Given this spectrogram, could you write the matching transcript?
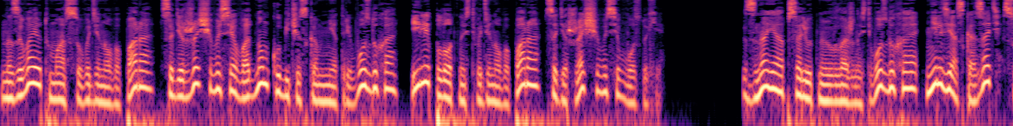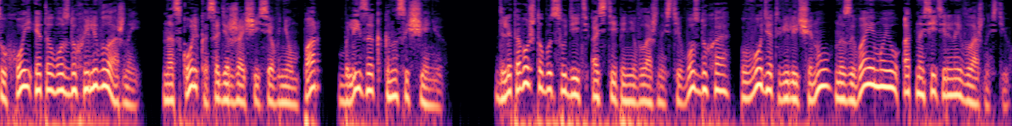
называют массу водяного пара, содержащегося в одном кубическом метре воздуха или плотность водяного пара, содержащегося в воздухе. Зная абсолютную влажность воздуха, нельзя сказать, сухой это воздух или влажный, насколько содержащийся в нем пар близок к насыщению. Для того, чтобы судить о степени влажности воздуха, вводят величину, называемую относительной влажностью.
